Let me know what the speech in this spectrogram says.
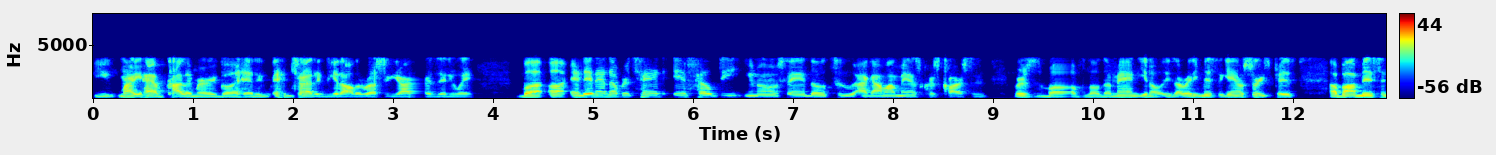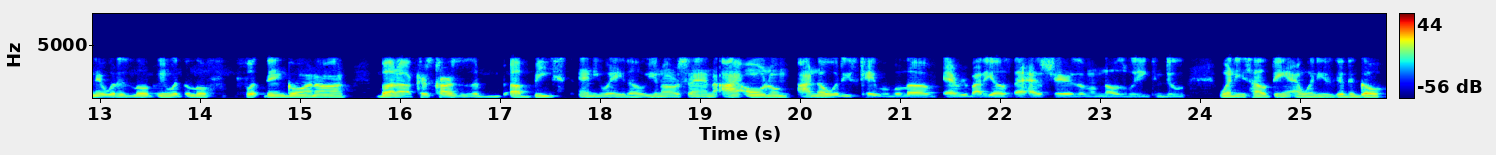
you might have Kyler Murray go ahead and, and try to get all the rushing yards anyway. But, uh, and then at number 10, if healthy, you know what I'm saying, though, too, I got my man's Chris Carson versus Buffalo. The man, you know, he's already missed the game. I'm sure he's pissed about missing it with his little, with the little foot thing going on. But uh, Chris Carson's a, a beast anyway, though. You know what I'm saying? I own him. I know what he's capable of. Everybody else that has shares of him knows what he can do when he's healthy and when he's good to go.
